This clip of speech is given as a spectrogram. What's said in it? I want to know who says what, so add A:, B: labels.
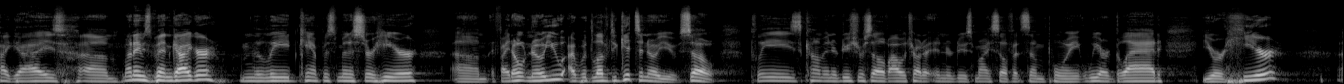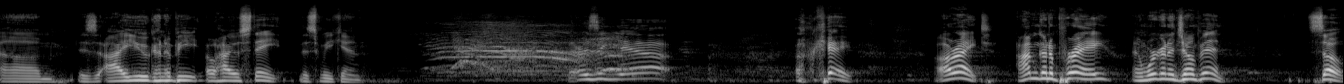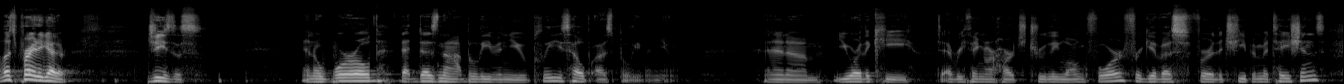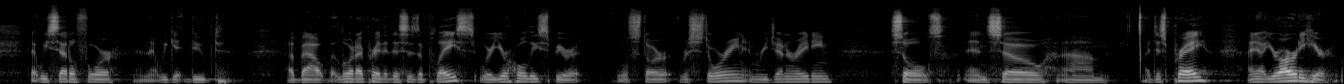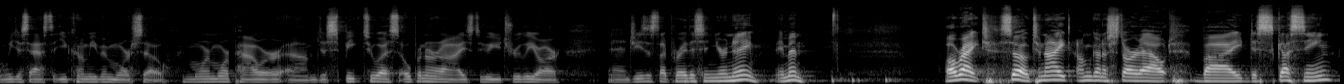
A: Hi, guys. Um, my name is Ben Geiger. I'm the lead campus minister here. Um, if I don't know you, I would love to get to know you. So please come introduce yourself. I will try to introduce myself at some point. We are glad you're here. Um, is IU going to beat Ohio State this weekend? Yeah. There's a yeah. Okay. All right. I'm going to pray and we're going to jump in. So let's pray together. Jesus in a world that does not believe in you. Please help us believe in you. And um, you are the key to everything our hearts truly long for. Forgive us for the cheap imitations that we settle for and that we get duped about. But Lord, I pray that this is a place where your Holy Spirit will start restoring and regenerating souls. And so um, I just pray. I know you're already here, and we just ask that you come even more so, more and more power. Um, just speak to us, open our eyes to who you truly are. And Jesus, I pray this in your name. Amen. All right, so tonight I'm going to start out by discussing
